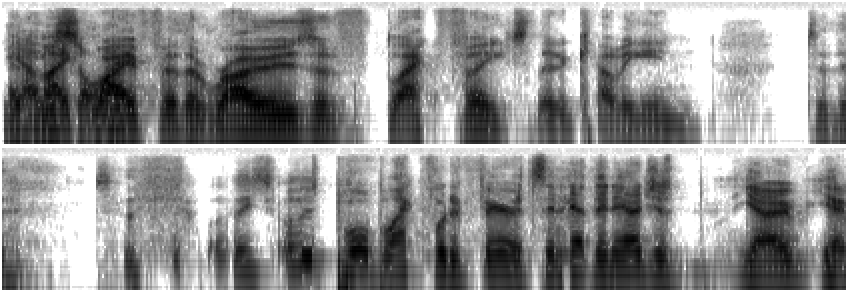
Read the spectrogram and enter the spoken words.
The and other make side. way for the rows of black feet that are coming in to the. All these, all these poor black-footed ferrets, they're now, they're now just, you know, yeah,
